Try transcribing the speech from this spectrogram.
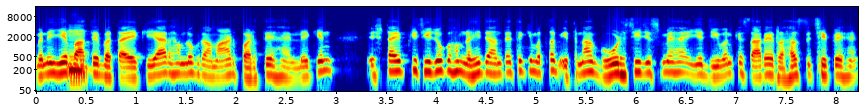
मैंने ये बातें बताई कि यार हम लोग रामायण पढ़ते हैं लेकिन इस टाइप की चीज़ों को हम नहीं जानते थे कि मतलब इतना गूढ़ चीज़ इसमें है, ये जीवन के सारे रहस्य छिपे हैं।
